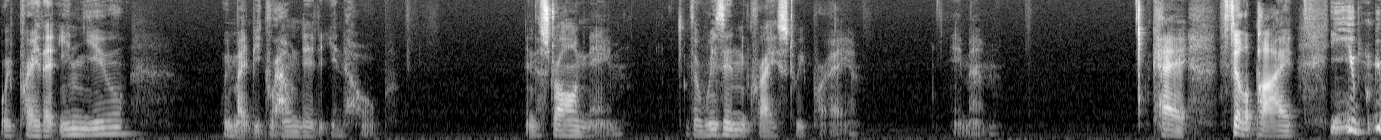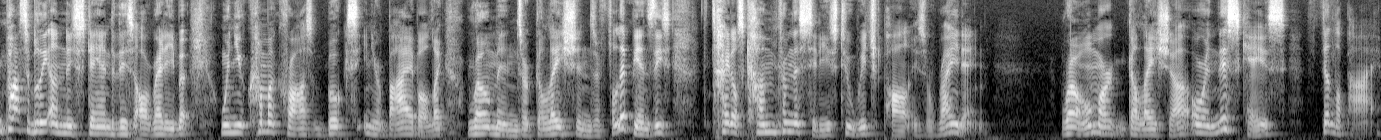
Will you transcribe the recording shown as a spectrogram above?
we pray that in you we might be grounded in hope. In the strong name of the risen Christ, we pray. Amen. Okay, Philippi. You, you possibly understand this already, but when you come across books in your Bible, like Romans or Galatians or Philippians, these titles come from the cities to which Paul is writing Rome or Galatia, or in this case, Philippi.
